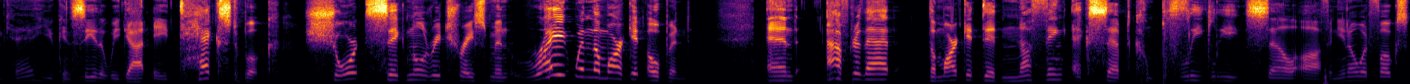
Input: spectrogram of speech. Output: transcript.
Okay, you can see that we got a textbook short signal retracement right when the market opened. And after that, the market did nothing except completely sell off. And you know what, folks?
